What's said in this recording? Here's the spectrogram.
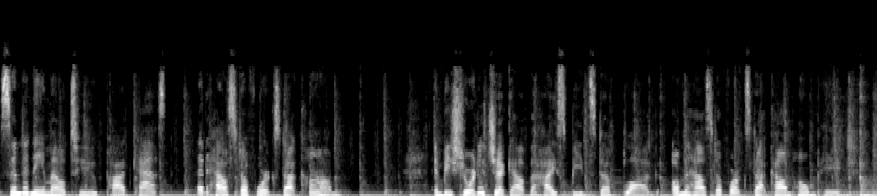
Send an email to podcast at howstuffworks.com. And be sure to check out the High Speed Stuff blog on the howstuffworks.com homepage.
